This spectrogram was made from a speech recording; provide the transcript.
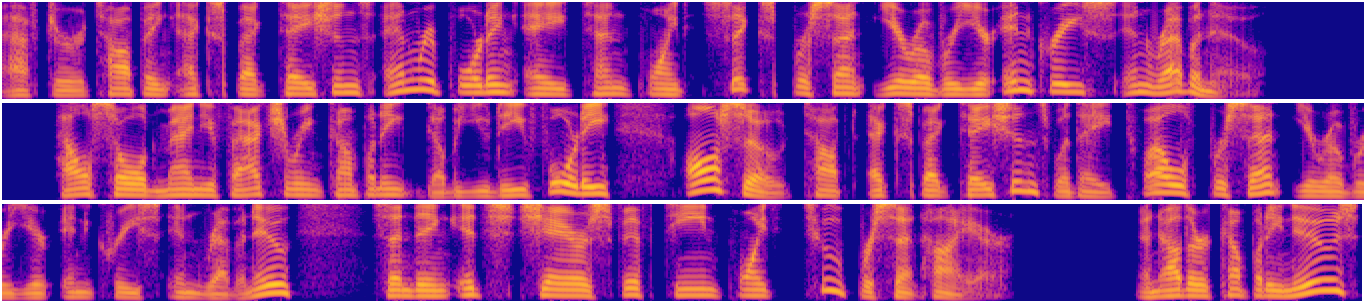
after topping expectations and reporting a 10.6% year over year increase in revenue. Household manufacturing company WD 40 also topped expectations with a 12% year over year increase in revenue, sending its shares 15.2% higher. In other company news,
